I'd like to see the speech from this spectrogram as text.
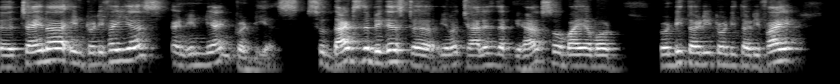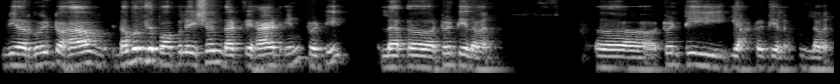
uh, China in 25 years and India in 20 years. So that's the biggest uh, you know challenge that we have. So by about 2030, 2035, we are going to have double the population that we had in 20, uh, Uh, 2011. Uh, 20 yeah 2011.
